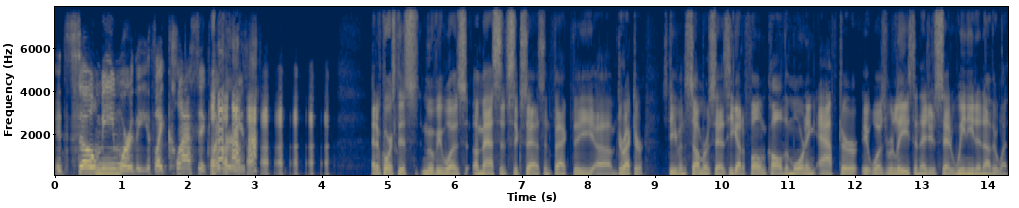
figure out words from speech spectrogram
It's so meme worthy. It's like classic librarian. And of course, this movie was a massive success. In fact, the um, director, Stephen Sommers, says he got a phone call the morning after it was released, and they just said, We need another one,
